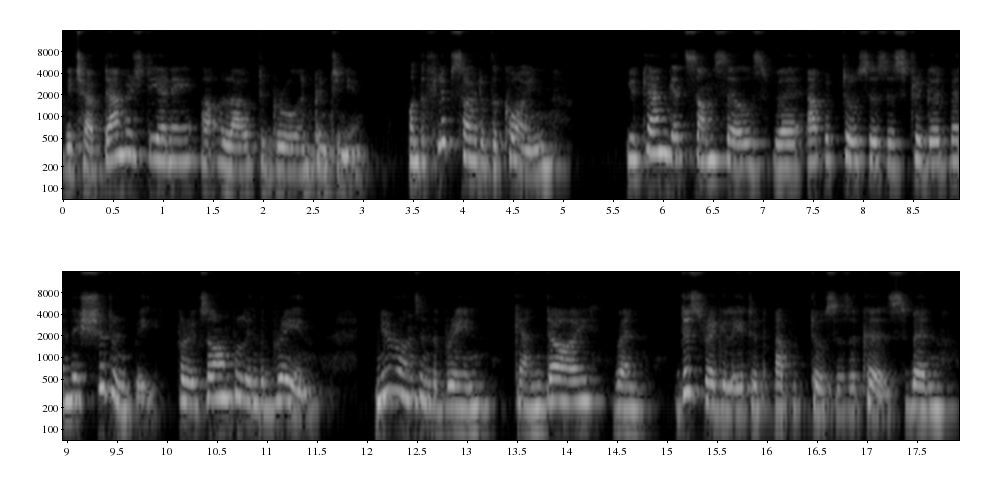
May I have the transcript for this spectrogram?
which have damaged DNA, are allowed to grow and continue. On the flip side of the coin, you can get some cells where apoptosis is triggered when they shouldn't be. For example, in the brain, neurons in the brain can die when dysregulated apoptosis occurs. When,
